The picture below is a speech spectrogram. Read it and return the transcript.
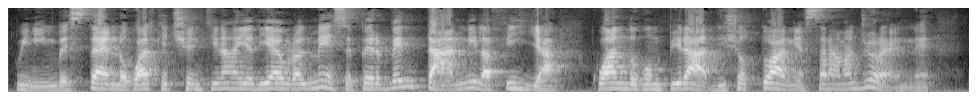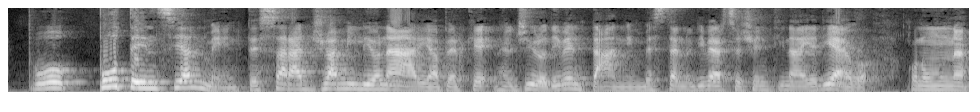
Quindi investendo qualche centinaia di euro al mese per 20 anni, la figlia, quando compirà 18 anni e sarà maggiorenne, po- potenzialmente sarà già milionaria perché nel giro di 20 anni, investendo diverse centinaia di euro, con un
